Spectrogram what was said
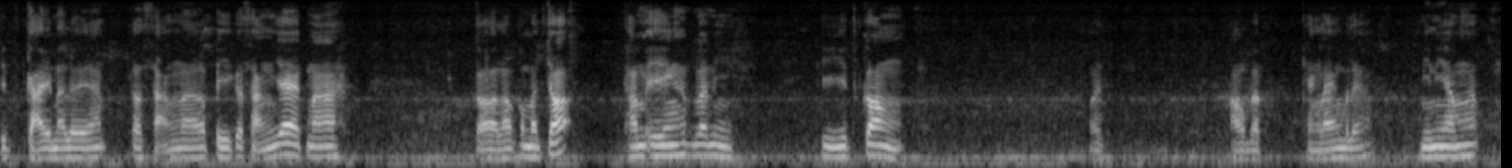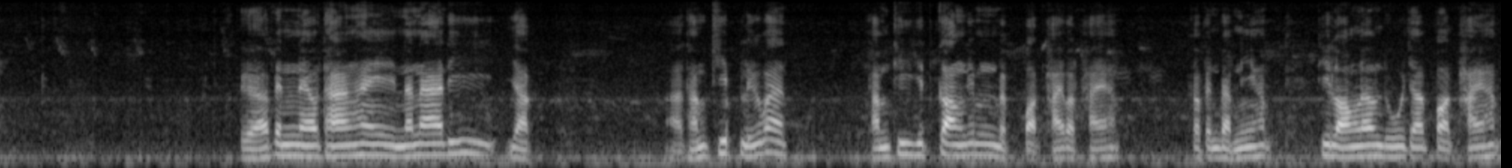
ติดไก่มาเลยครับก็สั่งมาแล้วปีก็สั่งแยกมา ก็เราก็มาเจาะทำเองครับแล้วนี่ที่ยึดกล้อง เอาแบบแข็งแรงไปเลยครับมีเนียมครับเผื่อเป็นแนวทางให้นานาที่อยาก อ่าทำคลิปหรือว่าทำที่ยึดกล้องที่มันแบบปลอดภัยปลอดภัยครับ ก็เป็นแบบนี้ครับ ที่ลองแล้วดูจะปลอดภัยครับ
